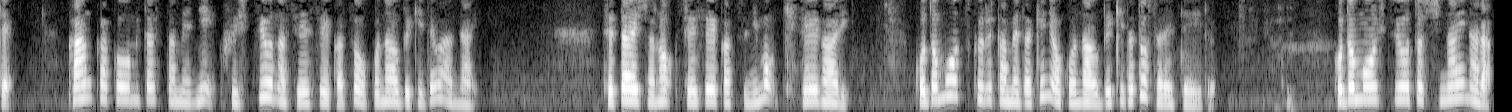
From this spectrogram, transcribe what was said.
て、感覚を満たすために不必要な性生活を行うべきではない。世帯者の性生活にも規制があり、子供を作るためだけに行うべきだとされている。子供を必要としないなら、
